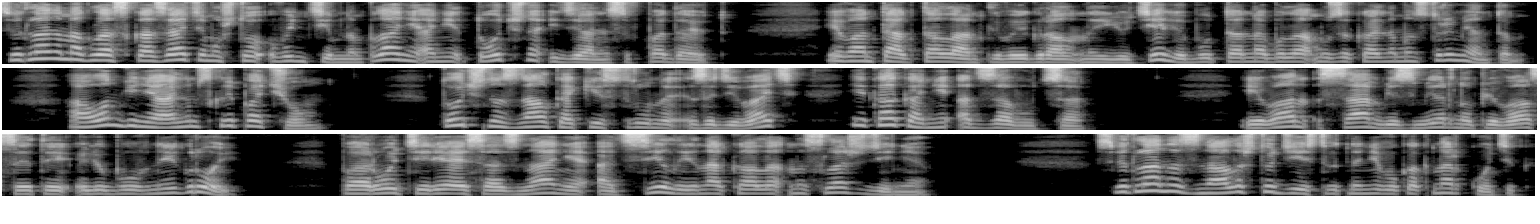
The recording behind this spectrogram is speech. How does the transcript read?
Светлана могла сказать ему, что в интимном плане они точно идеально совпадают. Иван так талантливо играл на ее теле, будто она была музыкальным инструментом, а он гениальным скрипачом. Точно знал, какие струны задевать и как они отзовутся. Иван сам безмерно упивался этой любовной игрой, порой теряя сознание от силы и накала наслаждения. Светлана знала, что действует на него как наркотик,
